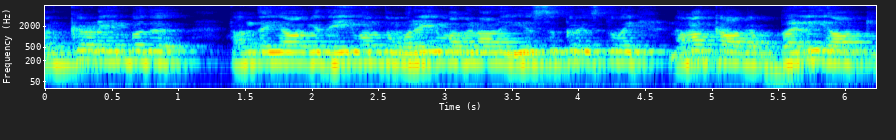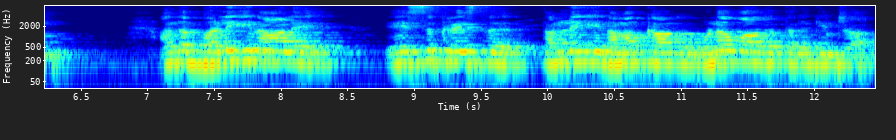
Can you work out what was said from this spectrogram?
நற்கரணை என்பது தந்தையாக தெய்வம் ஒரே மகனான இயேசு கிறிஸ்துவை நமக்காக பலியாக்கி அந்த பலியினாலே இயேசு கிறிஸ்து தன்னையே நமக்காக உணவாக தருகின்றார்.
